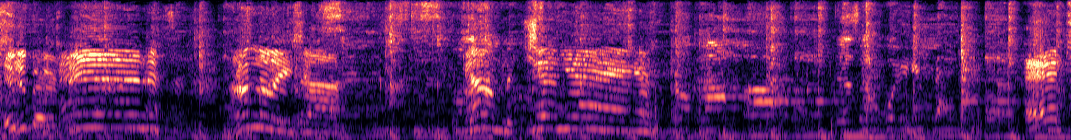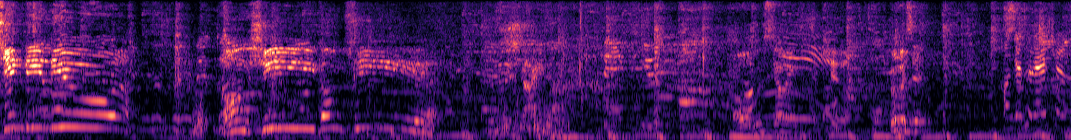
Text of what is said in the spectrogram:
Superman from Malaysia, Gam Chen Yang, and Chindy Liu, Gong Xi, Gong Xi, China. Oh, who's coming? Who is it? Congratulations.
